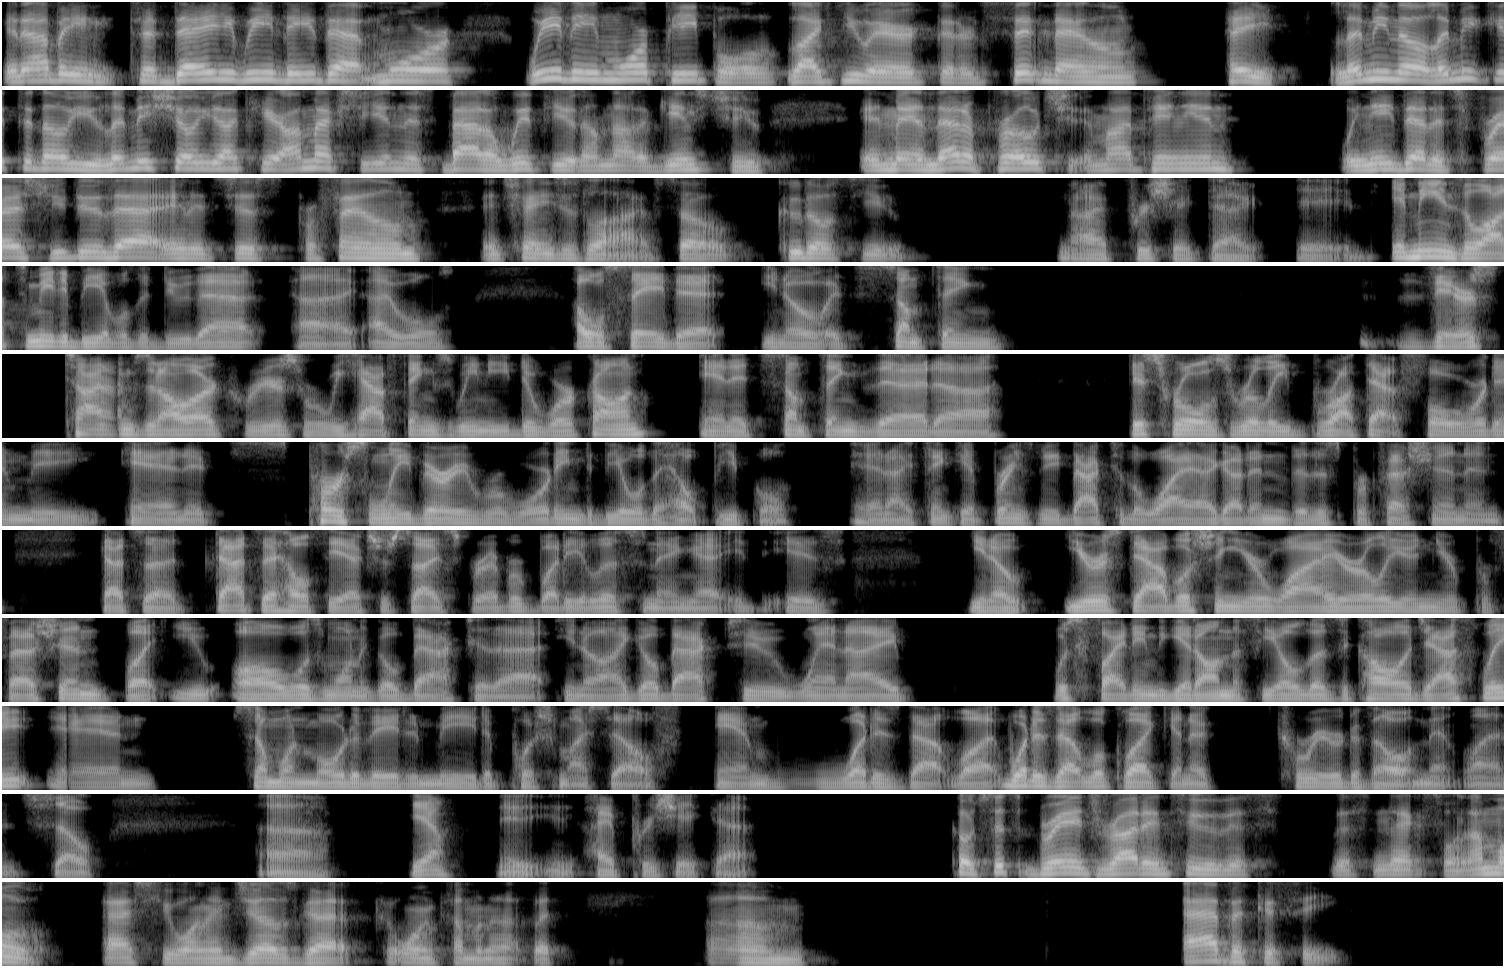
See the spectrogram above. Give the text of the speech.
And I mean, today we need that more. We need more people like you, Eric, that are sitting down. Hey, let me know. Let me get to know you. Let me show you I care. I'm actually in this battle with you and I'm not against you. And man, that approach, in my opinion, we need that. It's fresh. You do that, and it's just profound and changes lives. So kudos to you. I appreciate that. It, it means a lot to me to be able to do that. Uh, I will, I will say that you know it's something. There's times in all our careers where we have things we need to work on, and it's something that uh, this role has really brought that forward in me, and it's personally very rewarding to be able to help people. And I think it brings me back to the why I got into this profession. And that's a that's a healthy exercise for everybody listening. Uh, it is you know you're establishing your why early in your profession but you always want to go back to that. You know I go back to when I was fighting to get on the field as a college athlete and someone motivated me to push myself and what is that like what does that look like in a career development lens so uh yeah it, I appreciate that Coach, let's bridge right into this this next one. I'm gonna ask you one, and Joe's got one coming up, but um, advocacy.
